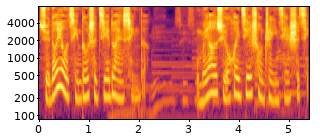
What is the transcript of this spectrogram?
许多友情都是阶段性的，我们要学会接受这一件事情。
